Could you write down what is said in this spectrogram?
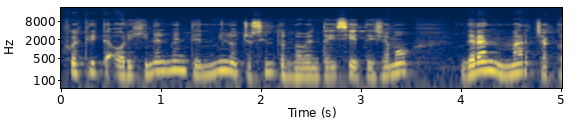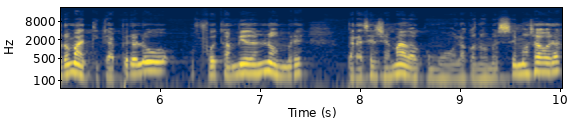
fue escrita originalmente en 1897 y llamó Gran Marcha Cromática, pero luego fue cambiado el nombre para ser llamado como la conocemos ahora,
